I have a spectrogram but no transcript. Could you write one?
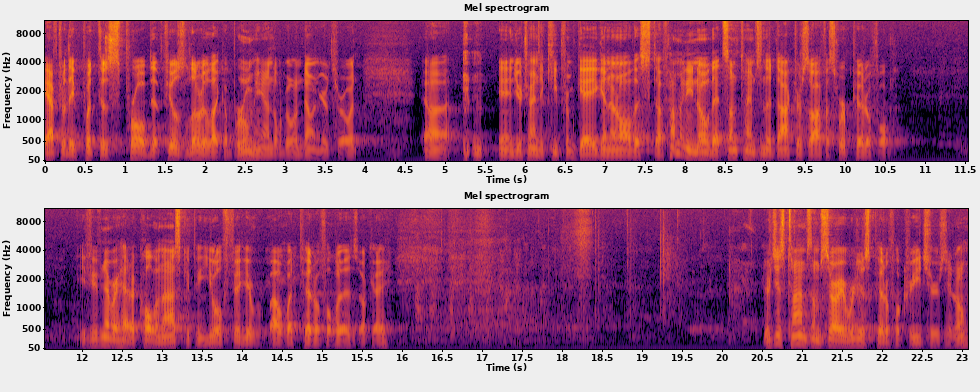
after they put this probe that feels literally like a broom handle going down your throat, uh, and you're trying to keep from gagging and all this stuff, how many know that sometimes in the doctor's office we're pitiful? If you've never had a colonoscopy, you'll figure out what pitiful is, okay? There's just times, I'm sorry, we're just pitiful creatures, you know?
